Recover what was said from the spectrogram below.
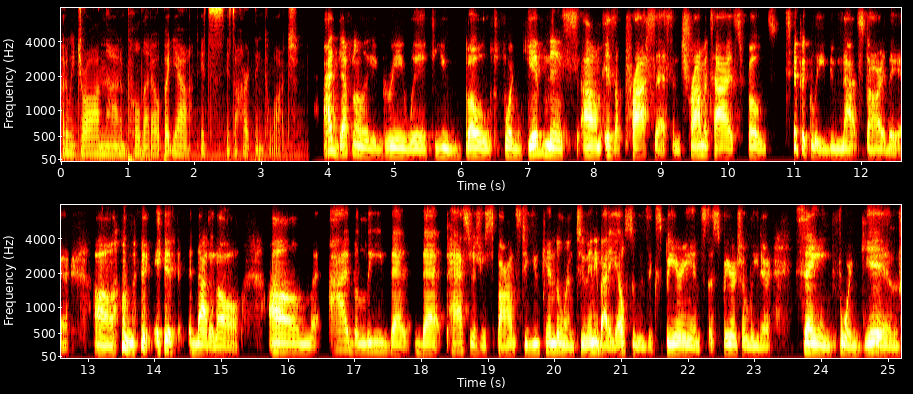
how do we draw on that and pull that out? But yeah, it's it's a hard thing to watch. I definitely agree with you both. Forgiveness um, is a process, and traumatized folks typically do not start there, um, if not at all. Um, I believe that that pastor's response to you, Kyndall, and to anybody else who has experienced a spiritual leader saying forgive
